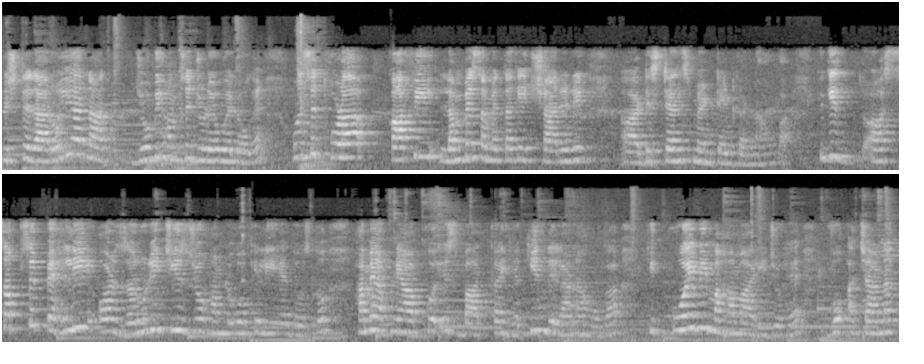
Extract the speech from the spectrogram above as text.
रिश्तेदारों या ना जो भी हमसे जुड़े हुए लोग हैं उनसे थोड़ा काफ़ी लंबे समय तक एक शारीरिक डिस्टेंस मेंटेन करना होगा। क्योंकि सबसे पहली और ज़रूरी चीज़ जो हम लोगों के लिए है दोस्तों, हमें अपने आप को इस बात का यकीन दिलाना होगा कि कोई भी महामारी जो है, वो अचानक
